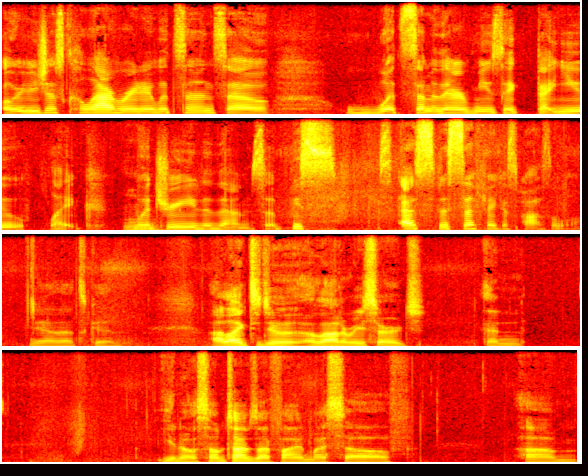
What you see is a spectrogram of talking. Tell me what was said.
Or you just collaborated with so and so. What's some of their music that you like? What drew you to them? So be s- as specific as possible. Yeah, that's good. I like to do a lot of research, and you know, sometimes I find myself um,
